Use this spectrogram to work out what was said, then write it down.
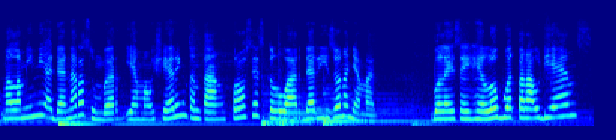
malam ini ada narasumber yang mau sharing tentang proses keluar dari zona nyaman. Boleh say hello buat para audiens?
